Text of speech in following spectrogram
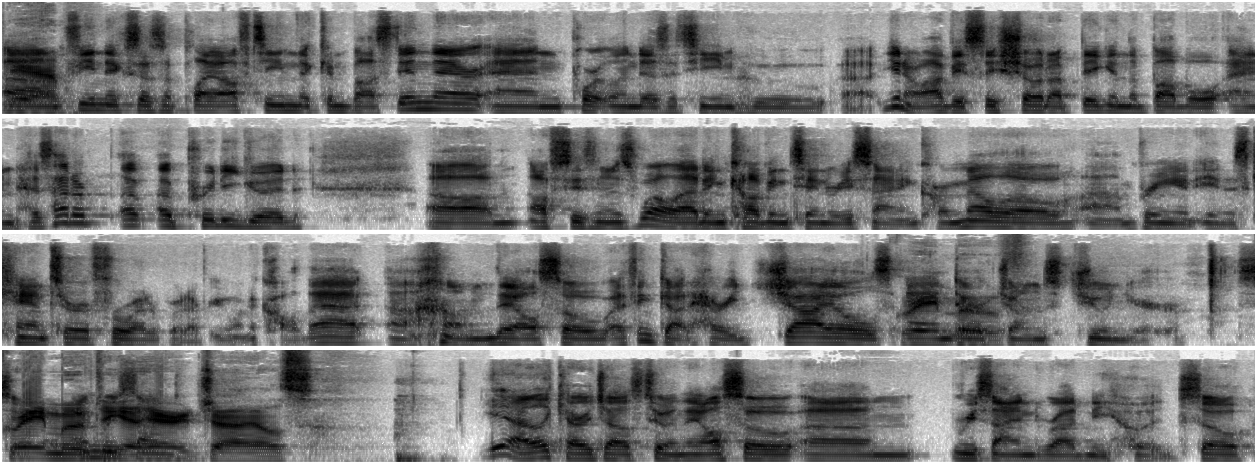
Um, Yeah. Phoenix as a playoff team that can bust in there, and Portland as a team who, uh, you know, obviously showed up big in the bubble and has had a, a, a pretty good um, offseason as well, adding Covington, re-signing Carmelo, um, bringing in Enes Kanter for whatever, whatever you want to call that. Um, they also, I think, got Harry Giles Great and Derrick. Jones Jr. So- Great move to get Harry Giles. Yeah, I like Harry Giles too, and they also um, re-signed Rodney Hood. So.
